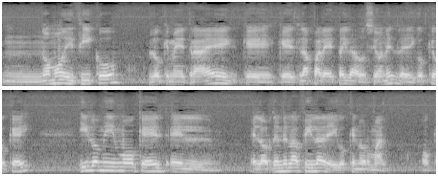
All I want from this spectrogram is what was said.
Mm, no modifico lo que me trae que, es la paleta y las opciones le digo que ok. Y lo mismo que el, el orden de la fila le digo que normal ok.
